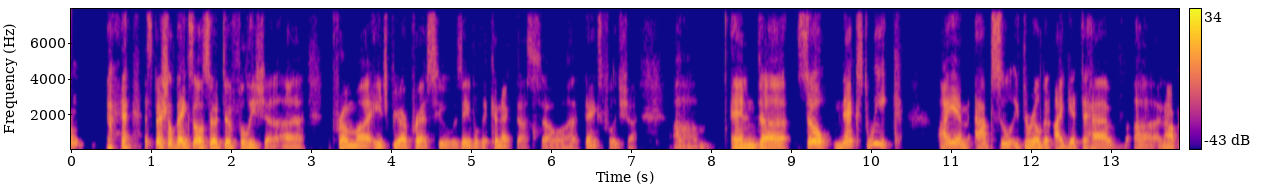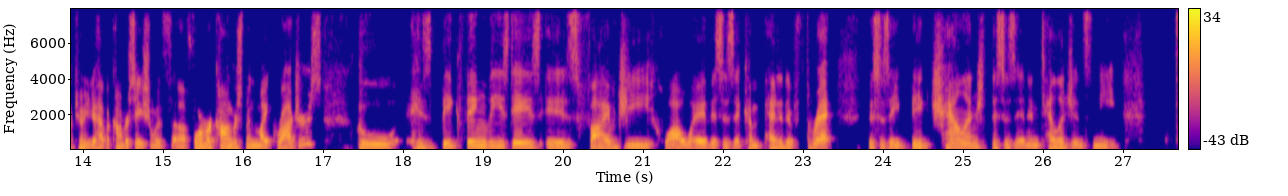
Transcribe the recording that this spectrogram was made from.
a special thanks also to Felicia uh, from uh, HBR Press, who was able to connect us. So uh, thanks, Felicia. Um, and uh, so next week, I am absolutely thrilled that I get to have uh, an opportunity to have a conversation with uh, former Congressman Mike Rogers, who his big thing these days is 5G Huawei. This is a competitive threat. This is a big challenge. This is an intelligence need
